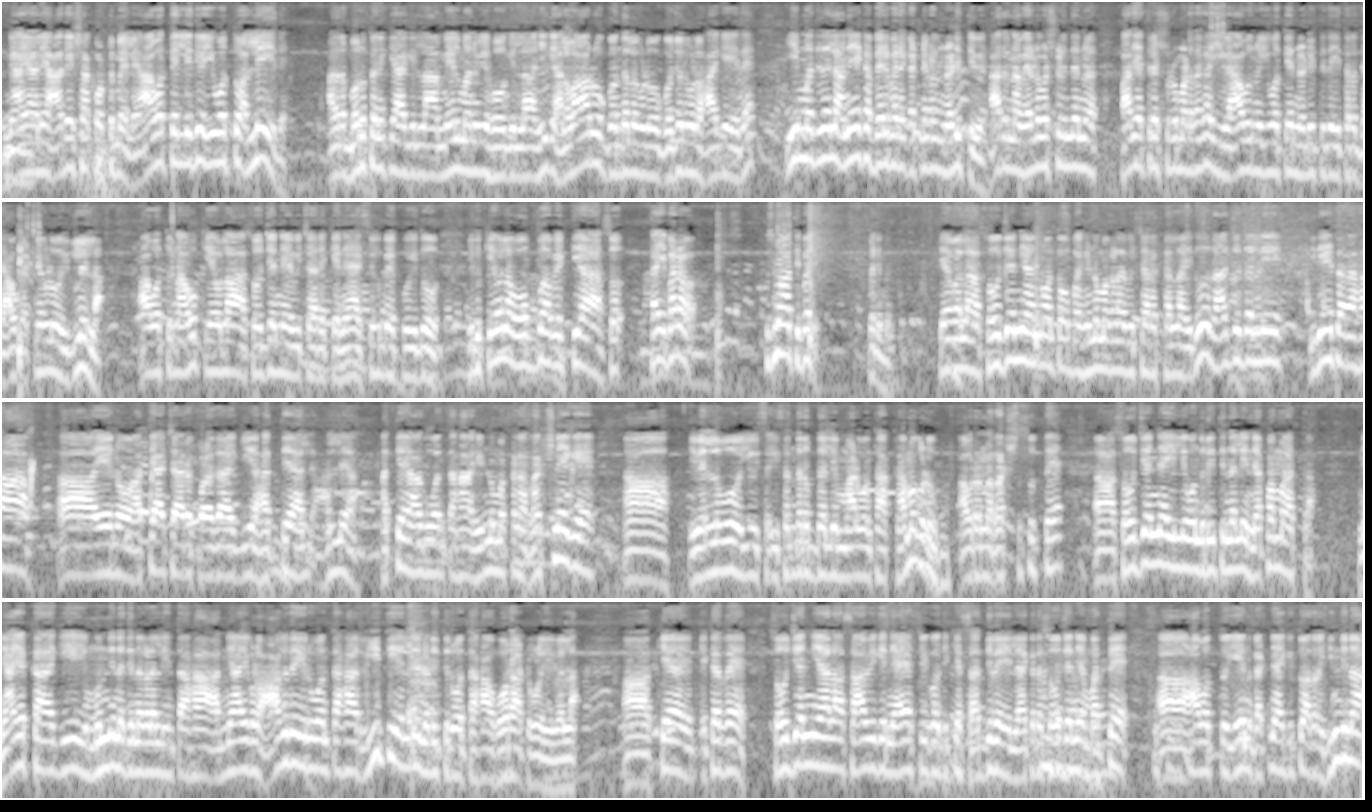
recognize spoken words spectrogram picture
ನ್ಯಾಯಾಲಯ ಆದೇಶ ಕೊಟ್ಟ ಮೇಲೆ ಆವತ್ತೆಲ್ಲಿದೆಯೋ ಇವತ್ತು ಅಲ್ಲೇ ಇದೆ. ಅದರ ಮರುತನಿಕೆ ಆಗಿಲ್ಲ ಮೇಲ್ಮನವಿ ಹೋಗಿಲ್ಲ, ಹೀಗೆ ಹಲವಾರು ಗೊಂದಲಗಳು, ಗೊಜಲುಗಳು ಹಾಗೆ ಇದೆ. ಈ ಮಧ್ಯದಲ್ಲಿ ಅನೇಕ ಬೇರೆ ಬೇರೆ ಘಟನೆಗಳು ನಡೀತಿವೆ. ಆದ್ರೆ ನಾವು ಎರಡು ವರ್ಷಗಳಿಂದ ಪಾದಯಾತ್ರೆ ಶುರು ಮಾಡಿದಾಗ ಯಾವ ಇವತ್ತೇನು ನಡೀತಿದೆ ಈ ತರದ ಯಾವ ಘಟನೆಗಳು ಇರಲಿಲ್ಲ. ಆವತ್ತು ನಾವು ಕೇವಲ ಸೌಜನ್ಯ ವಿಚಾರಕ್ಕೆ ನ್ಯಾಯ ಸಿಗಬೇಕು, ಇದು ಇದು ಕೇವಲ ಒಬ್ಬ ವ್ಯಕ್ತಿಯ ಸೊ ತಾಯಿ, ಬರೋ, ಕುಸುಮಾವತಿ ಬರಿ ಬರಿ ಬನ್ನಿ. ಕೇವಲ ಸೌಜನ್ಯ ಅನ್ನುವಂತ ಒಬ್ಬ ಹೆಣ್ಣು ಮಗಳ ವಿಚಾರಕ್ಕಲ್ಲ ಇದು. ರಾಜ್ಯದಲ್ಲಿ ಇದೇ ತರಹ ಏನು ಅತ್ಯಾಚಾರಕ್ಕೊಳಗಾಗಿ ಹತ್ಯೆ ಅಲ್ಲಿ ಹತ್ಯೆ ಆಗುವಂತಹ ಹೆಣ್ಣು ಮಕ್ಕಳ ರಕ್ಷಣೆಗೆ ಇವೆಲ್ಲವೂ ಈ ಸಂದರ್ಭದಲ್ಲಿ ಮಾಡುವಂತಹ ಕ್ರಮಗಳು ಅವರನ್ನು ರಕ್ಷಿಸುತ್ತೆ. ಸೌಜನ್ಯ ಇಲ್ಲಿ ಒಂದು ರೀತಿಯಲ್ಲಿ ನೆಪ ಮಾತ್ರ. ನ್ಯಾಯಕ್ಕಾಗಿ ಮುಂದಿನ ದಿನಗಳಲ್ಲಿ ಇಂತಹ ಅನ್ಯಾಯಗಳು ಆಗದೇ ಇರುವಂತಹ ರೀತಿಯಲ್ಲಿ ನಡೀತಿರುವಂತಹ ಹೋರಾಟಗಳು ಇವೆಲ್ಲ. ಯಾಕಂದ್ರೆ ಸೌಜನ್ಯರ ಸಾವಿಗೆ ನ್ಯಾಯ ಸಿಗೋದಕ್ಕೆ ಸಾಧ್ಯವೇ ಇಲ್ಲ. ಯಾಕಂದ್ರೆ ಸೌಜನ್ಯ ಮತ್ತೆ ಆವತ್ತು ಏನು ಘಟನೆ ಆಗಿತ್ತು ಅದರ ಹಿಂದಿನ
